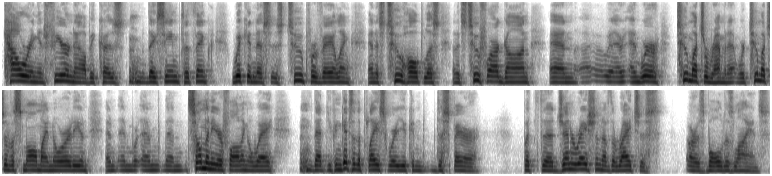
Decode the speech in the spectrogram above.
cowering in fear now because they seem to think wickedness is too prevailing and it's too hopeless and it's too far gone and, uh, and we're too much a remnant. We're too much of a small minority and, and, and, and, and so many are falling away that you can get to the place where you can despair. But the generation of the righteous are as bold as lions.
